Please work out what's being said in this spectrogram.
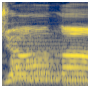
John Locke.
